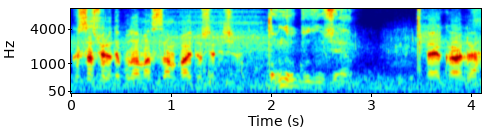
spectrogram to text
Kısa sürede bulamazsam paydos edeceğim. Onu bulacağım. Pekala.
